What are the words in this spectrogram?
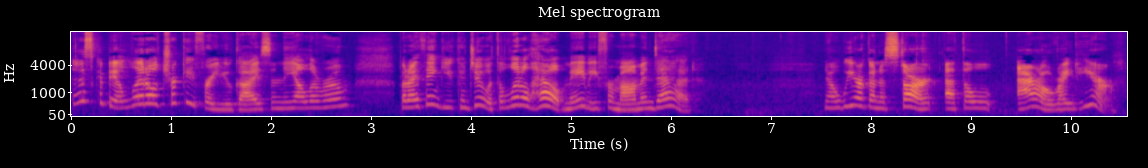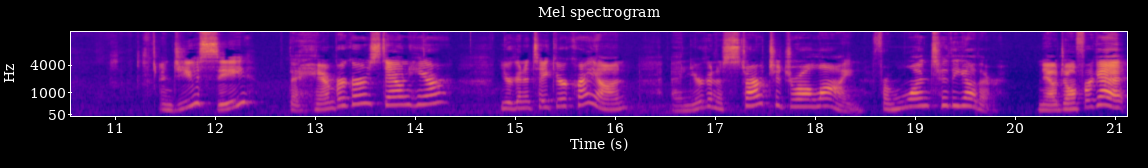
This could be a little tricky for you guys in the yellow room, but I think you can do it with a little help, maybe for mom and dad. Now we are gonna start at the arrow right here. And do you see the hamburgers down here? You're gonna take your crayon and you're gonna start to draw a line from one to the other. Now don't forget,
